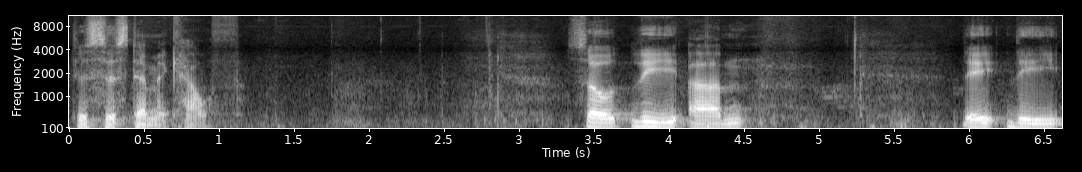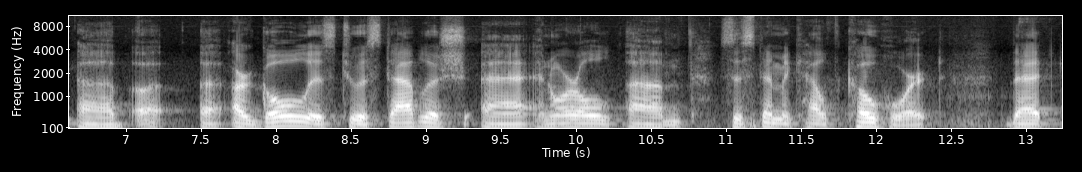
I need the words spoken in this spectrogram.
to systemic health. So the, um, the, the, uh, uh, uh, our goal is to establish a, an oral um, systemic health cohort that,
